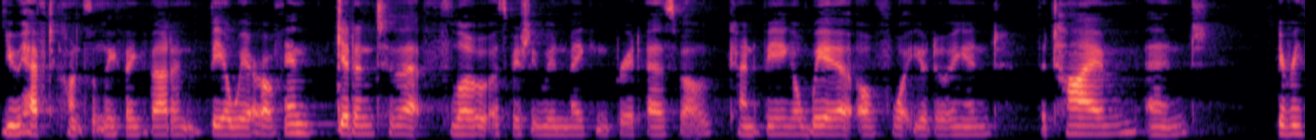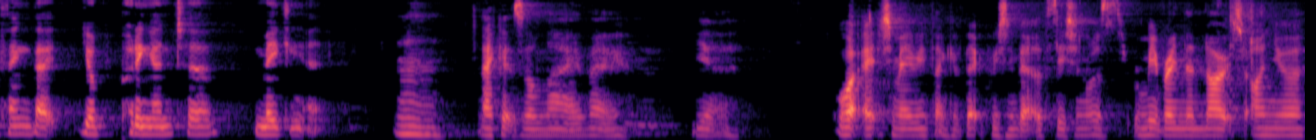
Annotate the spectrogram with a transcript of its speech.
you have to constantly think about and be aware of and get into that flow, especially when making bread as well, kind of being aware of what you're doing and the time and everything that you're putting into making it. Mm, like it's alive, eh? Yeah. What actually made me think of that question about obsession was remembering the note on your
